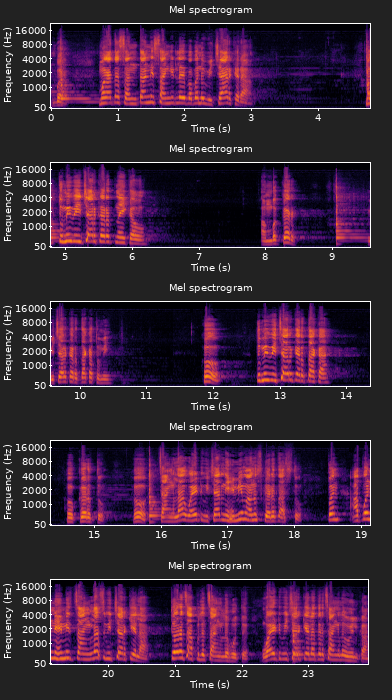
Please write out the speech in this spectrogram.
बर. मग आता संतांनी सांगितलंय बाबांनो विचार करा. मग तुम्ही विचार करत नाही का हो? अंबकर विचार करता का तुम्ही? हो. तुम्ही विचार करता का? हो करतो. हो. चांगला वाईट विचार नेहमी माणूस करत असतो. पण आपण नेहमी चांगलाच विचार केला तरच आपलं चांगलं होतं. वाईट विचार केला तर चांगलं होईल का?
